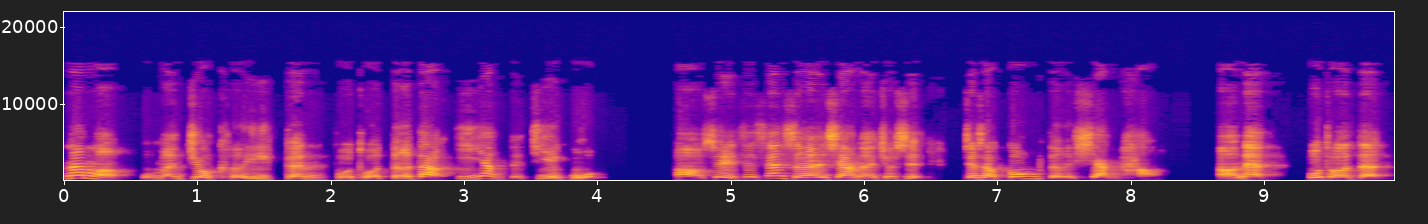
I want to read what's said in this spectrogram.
那么我们就可以跟佛陀得到一样的结果。好，所以这三十二相呢，就是叫做功德相好。好，那佛陀的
